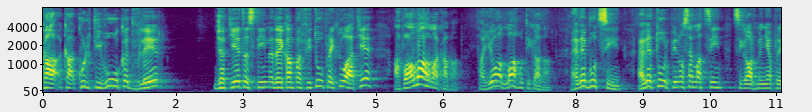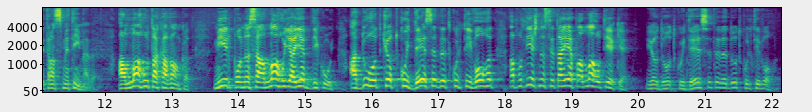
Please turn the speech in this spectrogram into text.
ka ka kultivu këtë vlerë gjatë jetës time dhe e kam përfitu prej këtu atje, apo Allahu ma ka dhanë? Tha jo Allahu t'i ka dhanë. Edhe butësinë, edhe turpin ose matësinë, si ka ardh me një prej transmetimeve. Allahu ta ka dhanë këtë. Mirë, po nëse Allahu ia jep dikujt, a duhet kjo të kujdeset dhe të kultivohet, apo thjesht nëse ta jep Allahu ti e ke? Jo, duhet të kujdeset dhe duhet të kultivohet.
